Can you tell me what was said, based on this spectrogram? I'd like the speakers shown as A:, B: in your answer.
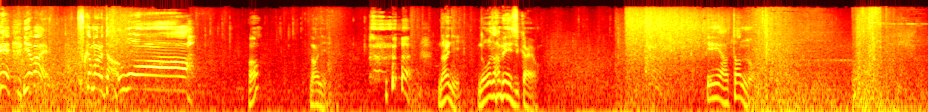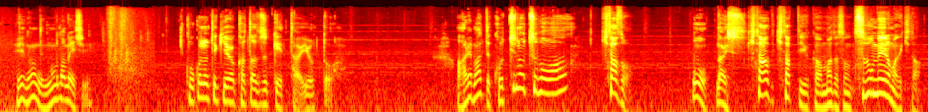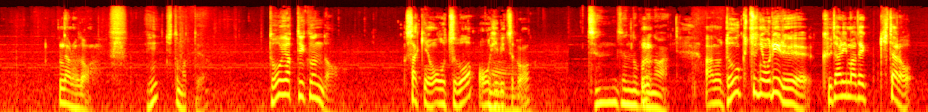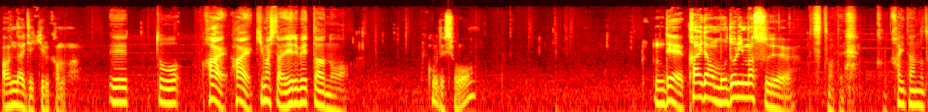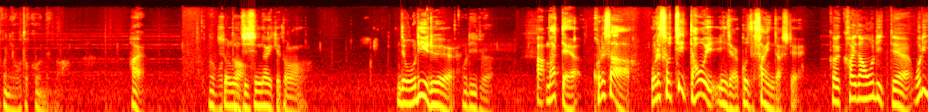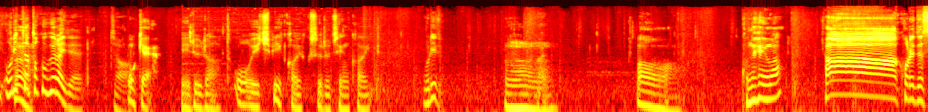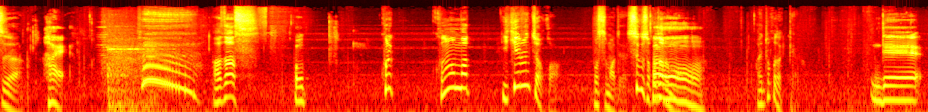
A: えやばい。掴まれた。うわー。あ？何？何？ノーダメージかよ。えー、当たんの？えなんで？ノーダメージ？ここの敵は片付けたよと。あれ待ってこっちの壺は？
B: 来たぞ。
A: おナイス。
B: 来た来たっていうかまだその壺迷路まで来た。
A: なるほど
B: えちょっと待って。どうやって行くんだ？
A: さっきの大壺？大ひび壺？
B: 全然登れない、
A: あの洞窟に降りる下りまで来たら案内できるかも。
B: えー、っとはいはい来ました。エレベーターの。
A: こうでしょ？んで階段を戻ります。
B: ちょっと待ってね。この階段のとこに男運んでんな。はい
A: それも自信ないけど。で降りる。
B: 降りる。
A: あ待って。これさ俺そっち行った方がいいんじゃない？ここでサイン出して。
B: 一回階段降りて降り降りたとこぐらいで、じゃあ。
A: OK ベルラートお HP 回復する全開。
B: 降りる。
A: うーん、ああ。この辺は？
B: あーこれです。
A: はい。
B: あざっす。
A: お
B: これこのままいけるんちゃうか？ボスまで。すぐそこだろうもん。あれどこだっけ？
A: うんで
